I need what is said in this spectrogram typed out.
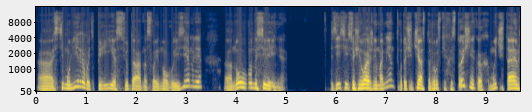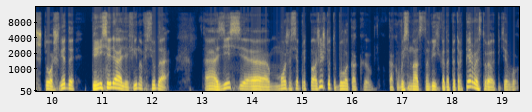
э, стимулировать переезд сюда на свои новые земли э, нового населения. Здесь есть очень важный момент. Вот очень часто в русских источниках мы читаем, что шведы переселяли финнов сюда. А здесь э, можно себе предположить, что это было как, как в 18 веке, когда Петр I строил Петербург.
